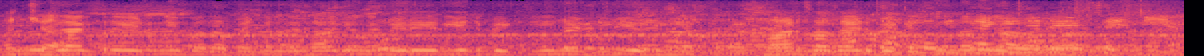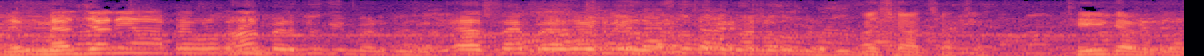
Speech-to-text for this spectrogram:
ਅੱਛਾ। ਐਗਜ਼ੈਕਟ ਰੇਟ ਨਹੀਂ ਪਤਾ ਪਿਛਲੇ ਸਾਲ ਕਿਉਂਕਿ ਮੇਰੇ ਏਰੀਆ 'ਚ ਵਿਕੀ ਨਹੀਂ ਸੀਗੀ ਉਹਦੀ ਮਾਨਸਾ ਸਾਈਡ ਵਿਕੀ ਸੀ ਉਹਨਾਂ ਦੀ ਜ਼ਿਆਦਾ ਰੇਟ ਮਿਲ ਜਾਣੀਆਂ ਆਪਣੇ ਕੋਲ ਹਾਂ ਮਿਲ ਜੂਗੀ ਮਿਲ ਜੂਗੀ ਇਸ ਟਾਈਮ ਪ੍ਰੈਜ਼ੈਂਟ ਨਹੀਂ? ਹੋਊਗੀ ਤੁਹਾਨੂੰ ਦੁਕਾਨਾਂ ਤੋਂ ਮਿਲ ਜੂਗੀ ਅੱਛਾ ਅੱਛਾ ਅੱਛਾ। ਠੀਕ ਹੈ ਵੀਰੇ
